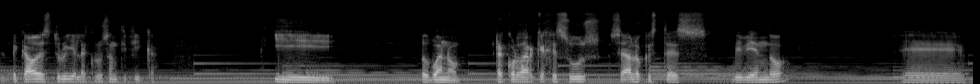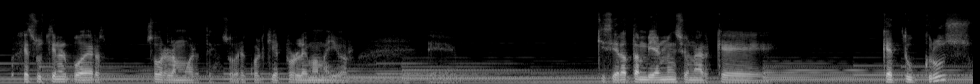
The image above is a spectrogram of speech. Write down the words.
El pecado destruye, la cruz santifica. Y pues bueno, recordar que Jesús, sea lo que estés viviendo, eh, Jesús tiene el poder sobre la muerte, sobre cualquier problema mayor. Eh, quisiera también mencionar que, que tu cruz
